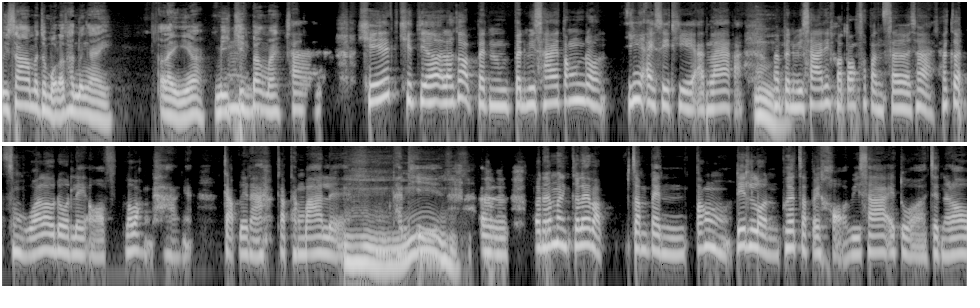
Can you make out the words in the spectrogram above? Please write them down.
วีซ่ามันจะหมดแล้วทำยังไง อะไรอย่างเงี้ยมีคิดบ้างไหมใช่คิดคิดเยอะแล้วก็เป็นเป็นวีซ่าต้องโดนยิ่ง ICT อันแรกอะมันเป็นวีซ่าที่เขาต้องสปอนเซอร์ใช่ถ้าเกิดสมมติว่าเราโดน lay off ระหว่างทางเนี่ยกลับเลยนะ กลับทางบ้านเลย ทันทีเออเพราะนั้นมันก็เลยแบบ จำเป็นต้องดิ้นรนเพื่อจะไปขอวีซ่าไอตัว general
